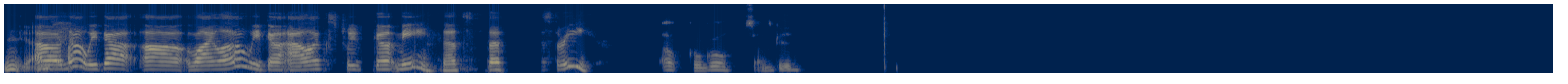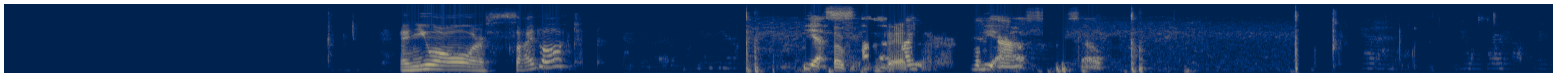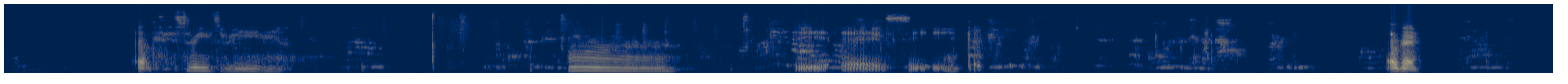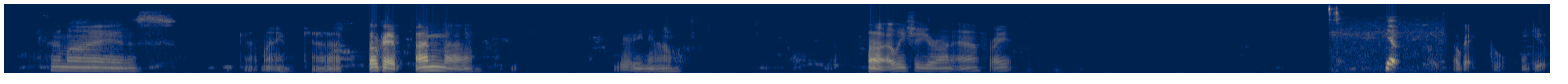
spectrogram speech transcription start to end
Uh, no, we've got uh Lila, we've got Alex, we've got me. That's that's three. Oh, cool, cool. Sounds good. And you all are sidelocked? Yes, okay. uh. I'm, I'll be AF, so Okay, three, three. Uh, B A C. Okay. Semis. Got my cat up. Okay, I'm uh, ready now. Uh, Alicia, you're on F, right? Yep. Okay, cool. Thank you.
